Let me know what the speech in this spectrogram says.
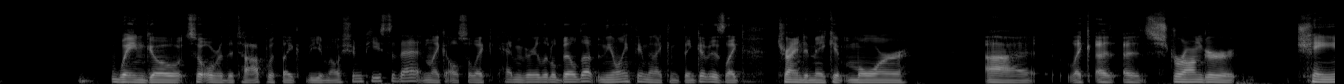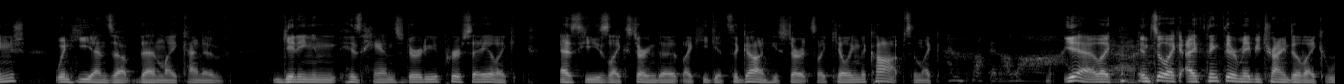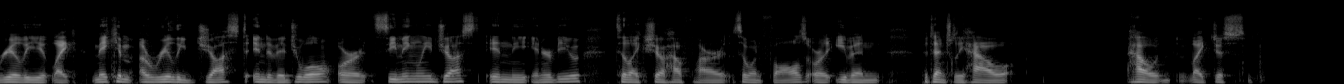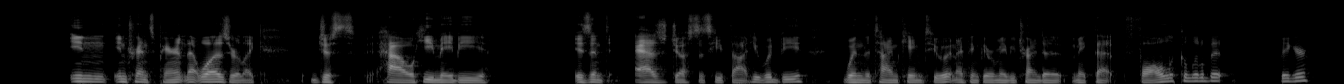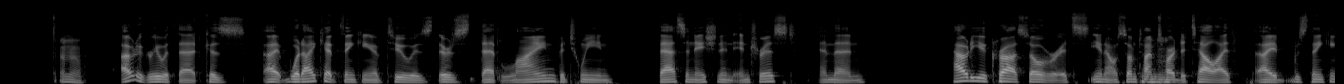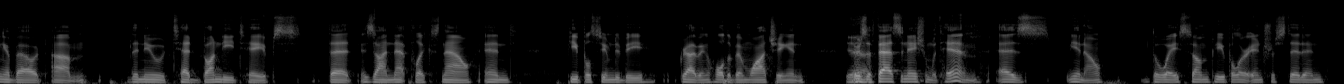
Wayne go so over the top with like the emotion piece of that and like also like having very little build up and the only thing that I can think of is like trying to make it more uh like a, a stronger change when he ends up then like kind of getting his hands dirty per se like as he's like starting to like he gets a gun, he starts like killing the cops and like yeah, like Yeah. and so like I think they're maybe trying to like really like make him a really just individual or seemingly just in the interview to like show how far someone falls or even potentially how how like just in intransparent that was or like just how he maybe isn't as just as he thought he would be when the time came to it and I think they were maybe trying to make that fall look a little bit bigger. I don't know. I would agree with that because I what I kept thinking of too is there's that line between fascination and interest, and then how do you cross over? It's you know sometimes Mhm. hard to tell. I I was thinking about um the new Ted Bundy tapes that is on Netflix now, and people seem to be grabbing a hold of him watching, and there's a fascination with him as you know the way some people are interested in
